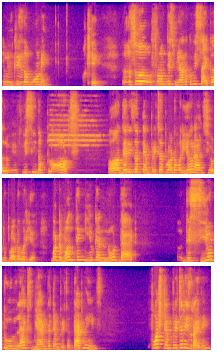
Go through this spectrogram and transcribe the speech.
to increase the warming. Okay uh, so from this Milankovitch cycle if we see the plots uh, there is a temperature plot over here and CO2 plot over here. But one thing you can note that this CO2 lags behind the temperature. That means first temperature is rising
